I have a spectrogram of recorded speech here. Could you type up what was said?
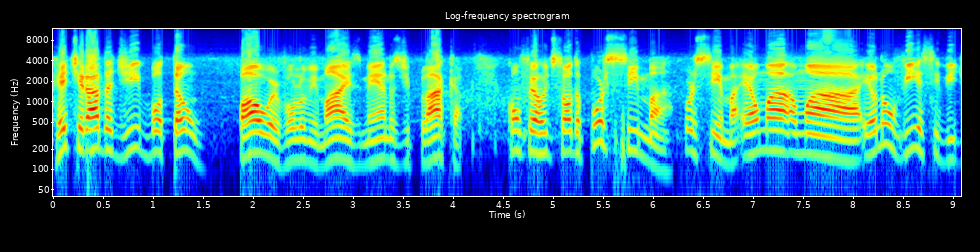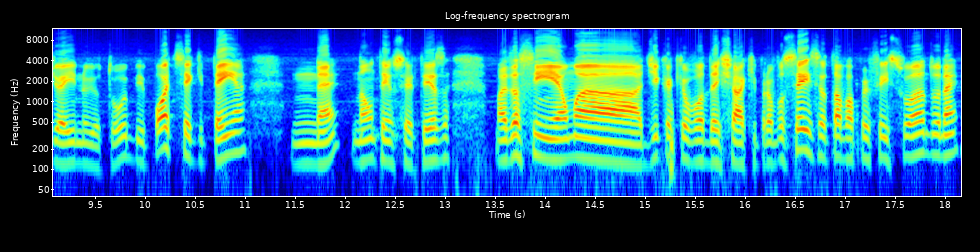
Retirada de botão power, volume mais, menos de placa com ferro de solda por cima, por cima. É uma, uma, eu não vi esse vídeo aí no YouTube, pode ser que tenha, né? Não tenho certeza, mas assim, é uma dica que eu vou deixar aqui para vocês, eu estava aperfeiçoando, né?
